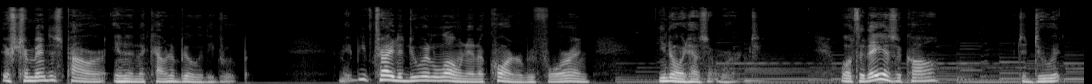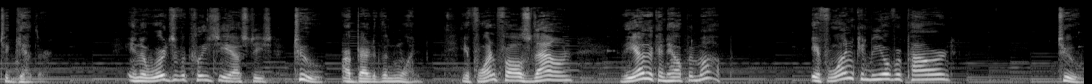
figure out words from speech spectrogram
There's tremendous power in an accountability group. Maybe you've tried to do it alone in a corner before and you know it hasn't worked. Well, today is a call to do it together. In the words of Ecclesiastes, two are better than one. If one falls down, the other can help him up. If one can be overpowered, two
